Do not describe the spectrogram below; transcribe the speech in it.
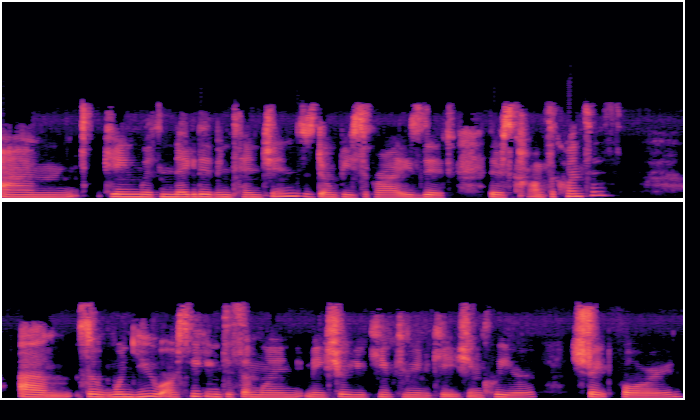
um, came with negative intentions, don't be surprised if there's consequences. Um, so when you are speaking to someone, make sure you keep communication clear, straightforward,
